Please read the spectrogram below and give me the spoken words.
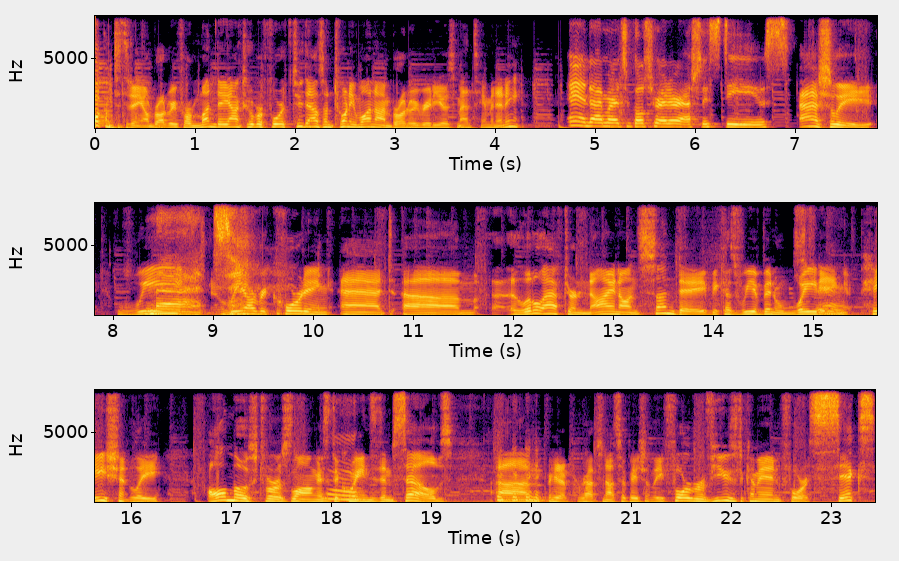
Welcome to Today on Broadway for Monday, October 4th, 2021. I'm Broadway Radio's Matt Tamanini. And I'm arts and culture writer Ashley Steves. Ashley, we Matt. we are recording at um, a little after nine on Sunday because we have been waiting patiently, almost for as long as the queens themselves. Um, yeah, perhaps not so patiently for reviews to come in for six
